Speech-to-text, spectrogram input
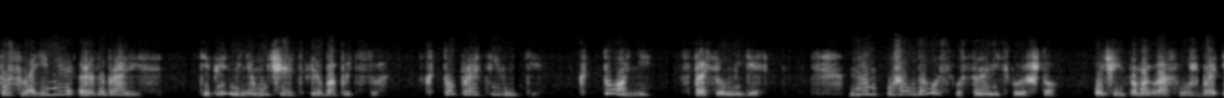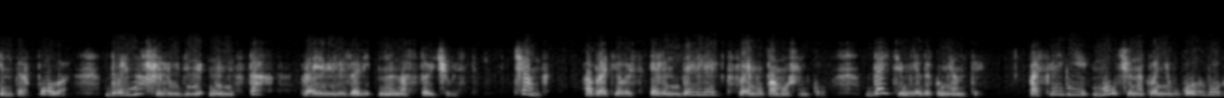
Со своими разобрались. Теперь меня мучает любопытство. Кто противники? Кто они? спросил Мигель. Нам уже удалось установить кое-что очень помогла служба Интерпола, да и наши люди на местах проявили завидную настойчивость. «Чанг», — обратилась Эллен Дейли к своему помощнику, — «дайте мне документы». Последний, молча наклонив голову,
